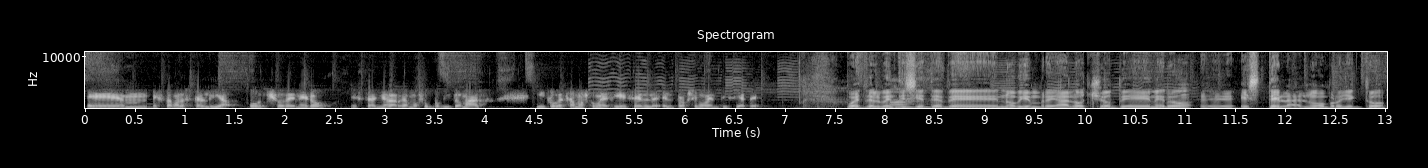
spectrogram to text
Em, estamos hasta el día 8 de enero, este año alargamos un poquito más y comenzamos, como decíais, el, próximo 27. Pues del 27 de noviembre al 8 de enero, eh, Estela, el nuevo proyecto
